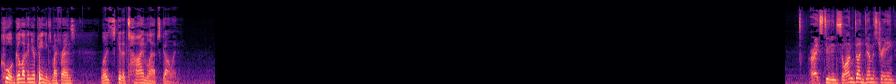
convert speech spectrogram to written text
cool. Good luck on your paintings, my friends. Let's get a time lapse going. All right, students, so I'm done demonstrating.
